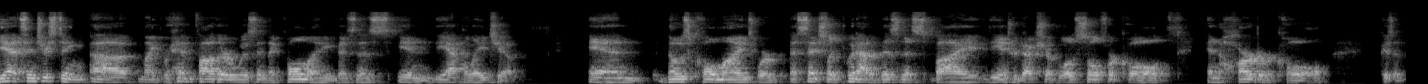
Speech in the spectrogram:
Yeah, it's interesting. Uh, my grandfather was in the coal mining business in the Appalachia. And those coal mines were essentially put out of business by the introduction of low sulfur coal and harder coal because it,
